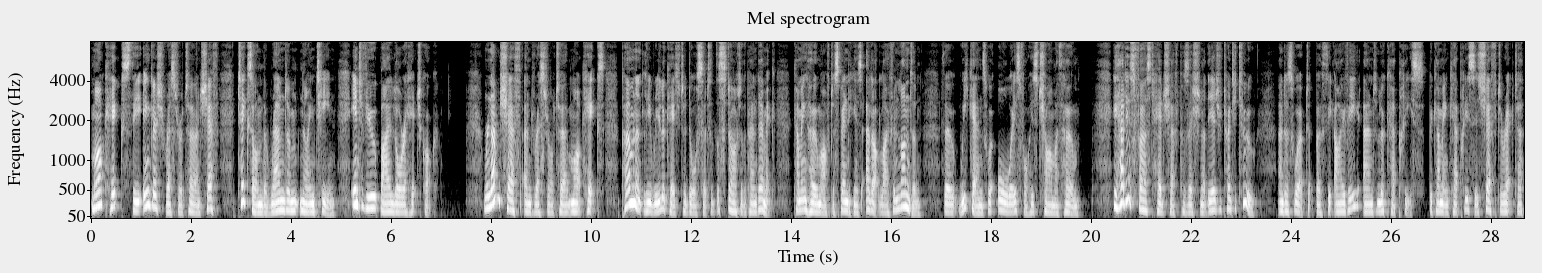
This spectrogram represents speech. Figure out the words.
Mark Hix, the English restaurateur and chef, takes on the Random 19. Interview by Laura Hitchcock. Renowned chef and restaurateur Mark Hix permanently relocated to Dorset at the start of the pandemic, coming home after spending his adult life in London, though weekends were always for his Charmouth home. He had his first head chef position at the age of 22 and has worked at both the Ivy and Le Caprice, becoming Caprice's chef director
